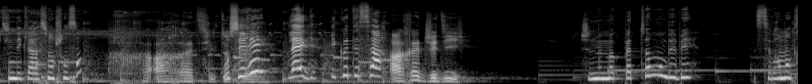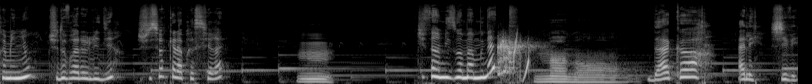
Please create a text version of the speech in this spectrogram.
C'est une déclaration en chanson? Ah, Arrête, s'il te Mon plaît. chéri Leg, écoutez ça Arrête, j'ai dit. Je ne me moque pas de toi, mon bébé. C'est vraiment très mignon. Tu devrais le lui dire. Je suis sûre qu'elle apprécierait. Hmm, Tu fais un bisou à ma mounette? Maman. D'accord. Allez, j'y vais.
